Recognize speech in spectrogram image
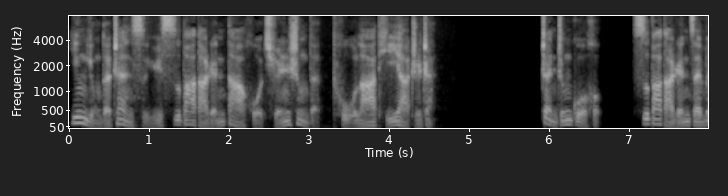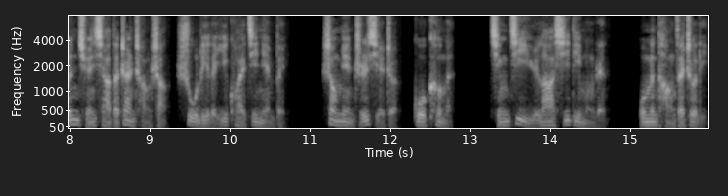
英勇的战死于斯巴达人大获全胜的普拉提亚之战。战争过后，斯巴达人在温泉峡的战场上树立了一块纪念碑，上面只写着：“过客们，请寄予拉西蒂蒙人，我们躺在这里，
